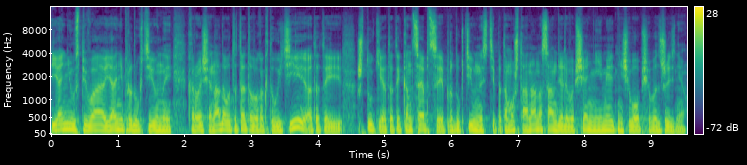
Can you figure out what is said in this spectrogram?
я не успеваю, я не продуктивный. Короче, надо вот от этого как-то уйти, от этой штуки, от этой концепции продуктивности, потому что она на самом деле вообще не имеет ничего общего с жизнью.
